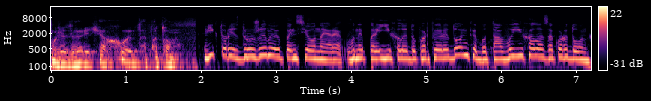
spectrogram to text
Может, сгоряча ходит, а потом Віктор із дружиною пенсіонери. Вони переїхали до квартири доньки, бо та виїхала за кордон.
